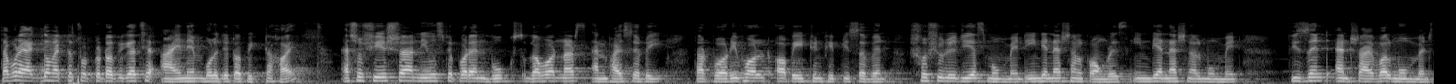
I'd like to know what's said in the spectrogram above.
তারপরে একদম একটা ছোট্ট টপিক আছে আইএনএম বলে যে টপিকটা হয় association news paper and books governors and viceroy তারপর revolt of eighteen fifty seven socioreligious movement Indian National Congress Indian national movement peasant and tribal movements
